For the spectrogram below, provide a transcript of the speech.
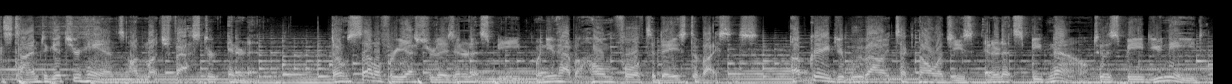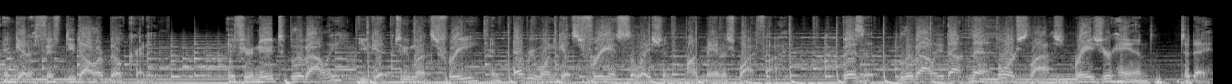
It's time to get your hands on much faster internet. Don't settle for yesterday's internet speed when you have a home full of today's devices. Upgrade your Blue Valley Technologies internet speed now to the speed you need and get a $50 bill credit. If you're new to Blue Valley, you get two months free and everyone gets free installation on managed Wi-Fi. Visit bluevalley.net forward slash raise your hand today.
